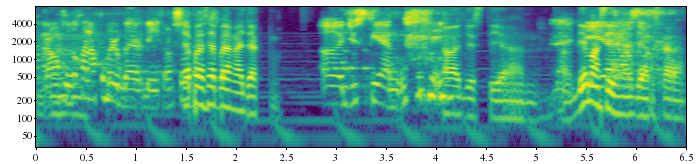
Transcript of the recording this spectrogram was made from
karena hmm. waktu itu kan aku benar-benar di CrossFit siapa siapa yang ngajak uh, Justian oh Justian oh, dia masih iya. ngajar sekarang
